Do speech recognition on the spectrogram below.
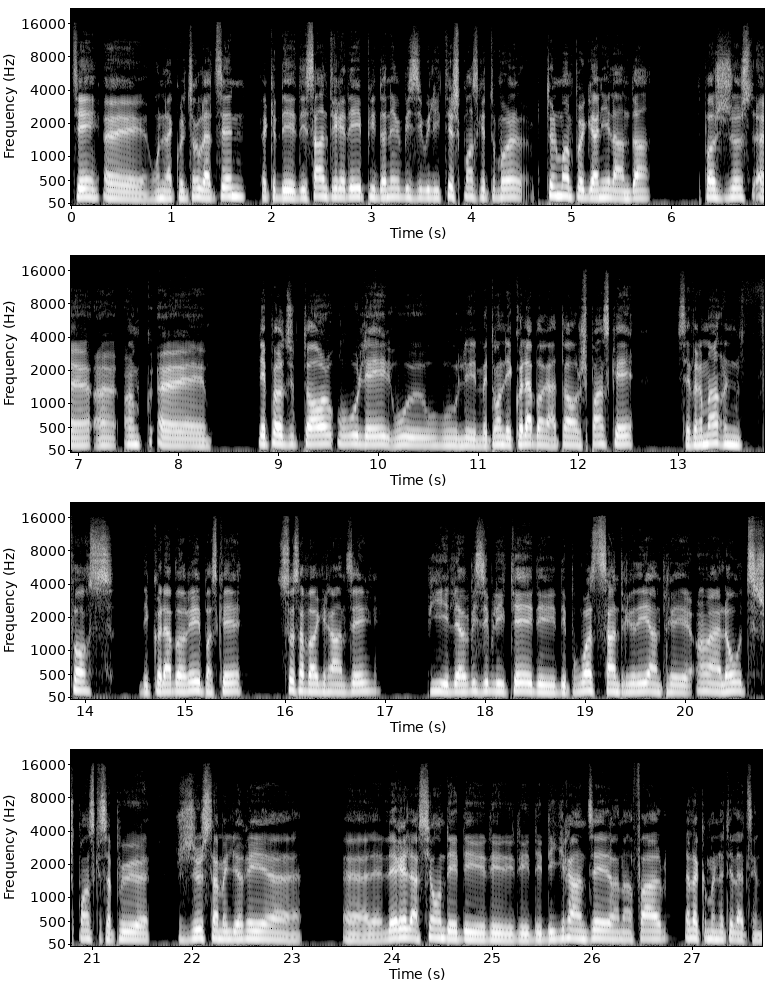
tiens, euh, on a la culture latine. Fait que des, des s'entraider puis donner une visibilité, je pense que tout, le monde- tout le monde peut gagner là-dedans. C'est pas juste un- un- les producteurs ou les, ou, ou les, mettons, les collaborateurs. Je pense que c'est vraiment une force de collaborer parce que ça, ça va grandir. Puis la visibilité, des, des pouvoirs s'entraider entre un à l'autre, je pense que ça peut euh, juste améliorer euh, euh, les relations des, des, des, des, grandir en affaires dans la communauté latine.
